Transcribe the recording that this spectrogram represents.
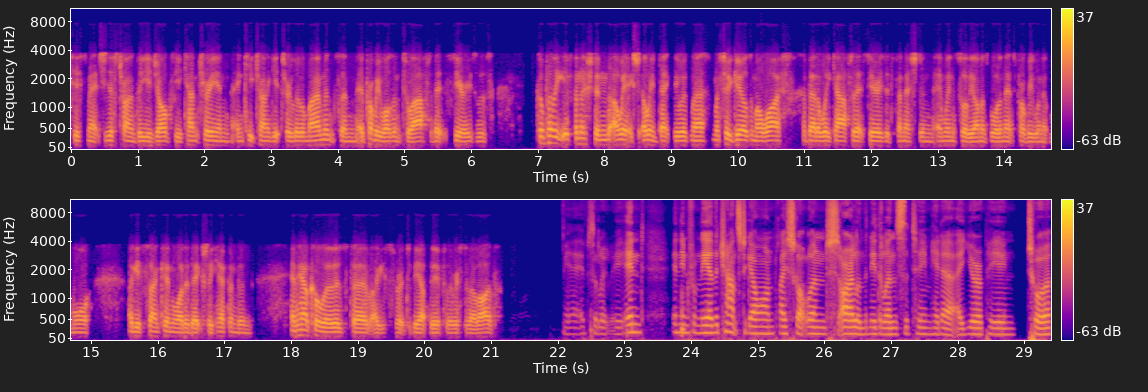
test match. You're just trying to do your job for your country and, and keep trying to get through little moments. And it probably wasn't until after that series was completely finished. And I went, I went back there with my, my two girls and my wife about a week after that series had finished and, and went and saw the honours board. And that's probably when it more, I guess, sunk in what had actually happened. And and how cool it is to, I guess, for it to be up there for the rest of our lives. Yeah, absolutely. And and then from there, the chance to go on play Scotland, Ireland, the Netherlands. The team had a, a European tour.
